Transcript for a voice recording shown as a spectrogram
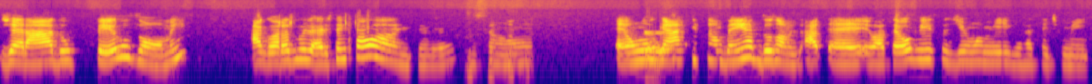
gerado pelos homens, Agora as mulheres têm que falar, entendeu? Então, é um é. lugar que também é dos homens. É, eu até ouvi isso de um amigo recentemente.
